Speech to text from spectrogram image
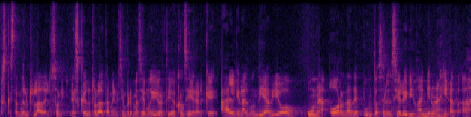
pues, que están del otro lado del sol. Es que del otro lado también siempre me hacía muy divertido considerar que alguien algún día vio una horda de puntos en el cielo y dijo, ay, mira una jirafa.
